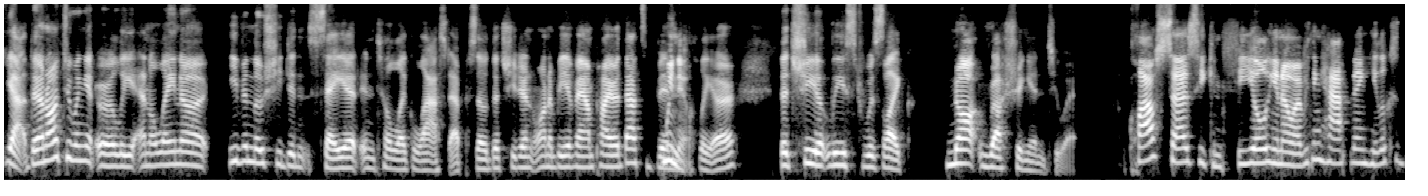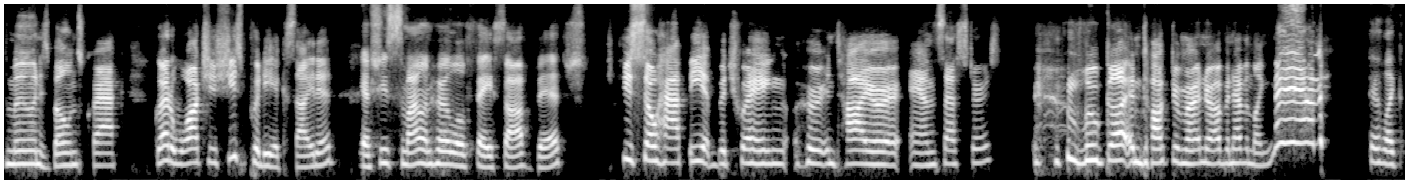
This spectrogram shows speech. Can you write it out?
Yeah, they're not doing it early. And Elena, even though she didn't say it until like last episode that she didn't want to be a vampire, that's been clear that she at least was like not rushing into it. Klaus says he can feel, you know, everything happening. He looks at the moon, his bones crack. Greta watches. She's pretty excited. Yeah, she's smiling her little face off, bitch. She's so happy at betraying her entire ancestors. Luca and Dr. Martin are up in heaven, like, man. They're like,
